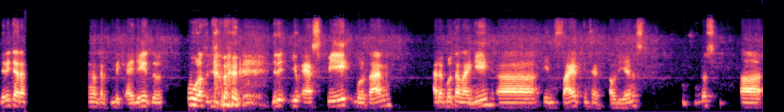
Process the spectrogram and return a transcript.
Jadi cara nge-create big idea itu, uh langsung Jadi USP bulletin, ada bulletin lagi uh, insight, insight audience, Terus uh,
